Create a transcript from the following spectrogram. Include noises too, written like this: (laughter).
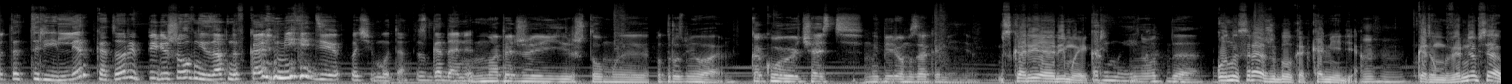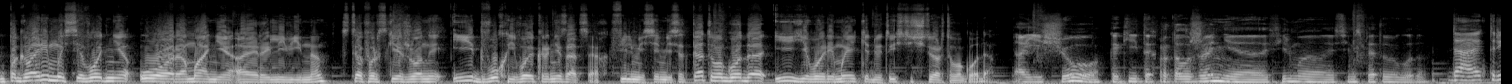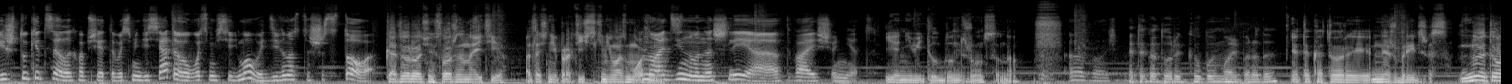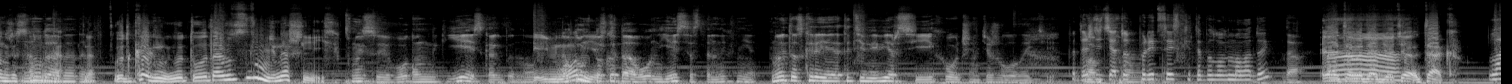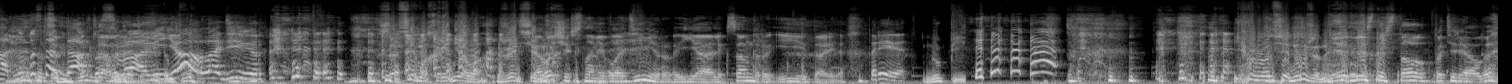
Это триллер, который перешел внезапно в комедию почему-то с годами. Ну, опять же, и что мы подразумеваем? Какую часть мы берем за комедию? Скорее ремейк. Ремейк. Ну вот да. Он и сразу же был как комедия. Мгм. К этому вернемся. Поговорим мы сегодня о романе Айры Левина «Степфордские жены» и двух его экранизациях. В фильме 75 года и его ремейке 2004 года. А еще какие-то продолжения фильма 75 года. Да, три штуки целых вообще. Это 80-го, 87-го и 96-го. Которые очень сложно найти, а точнее практически Ну, невозможно. один мы нашли, а два еще нет. Я не видел Дон Джонсона. О боже. Это который Ковбой Мальборо, да? Это который Нэш Бриджес. Ну, это он же сам. Ну да, да, да. Вот как мы, вот, вот, а вот с ним не нашлись. В смысле, вот он есть как бы, но Именно вот он он, есть? только да, он есть, остальных нет. Ну это скорее, это ТВ-версии, их очень тяжело найти. Подождите, а тот полицейский, это был он молодой? Да. Это вы А. дойдете. Так, Ладно, ну по стандарту Да, с вами. Я Владимир. совсем охренела женщина. Короче, с нами Владимир, я Александр и Дарья. Привет. Ну пи. Я вам вообще нужен? Я местный встал, потерял, да?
